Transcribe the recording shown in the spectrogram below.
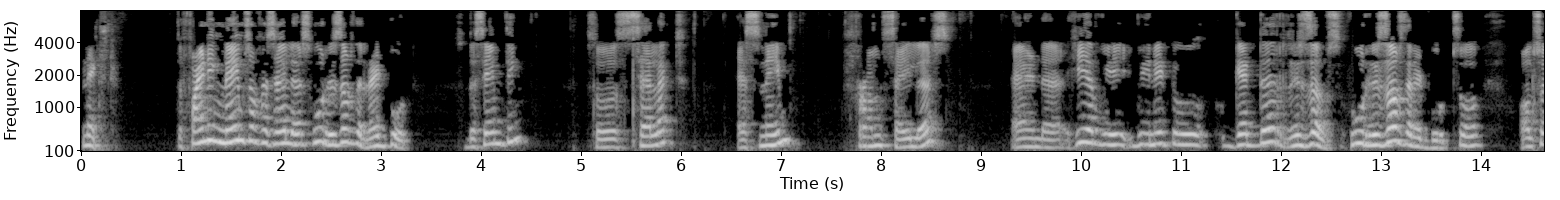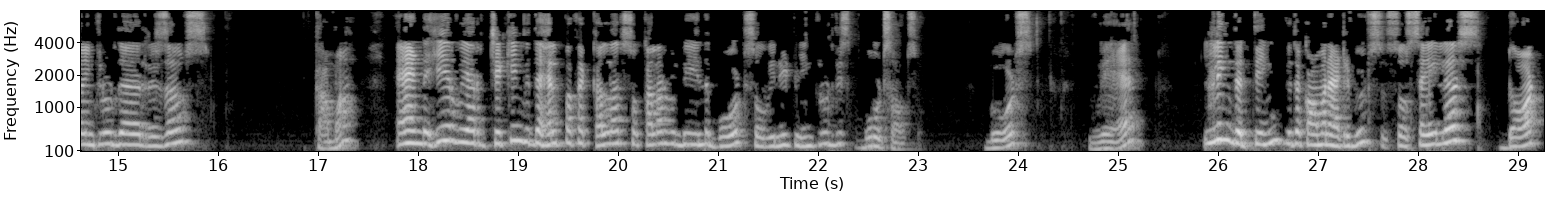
Next, the finding names of a sailors who reserve the red boat. So the same thing. So select S name from sailors. And uh, here we, we need to get the reserves. Who reserves the red boat. So also include the reserves comma. And here we are checking with the help of a color. So color will be in the board so we need to include this boats also. Boats where link the thing with the common attributes. So sailors dot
